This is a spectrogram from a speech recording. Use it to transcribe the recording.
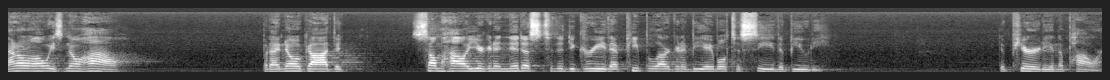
I don't always know how, but I know, God, that somehow you're going to knit us to the degree that people are going to be able to see the beauty, the purity, and the power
